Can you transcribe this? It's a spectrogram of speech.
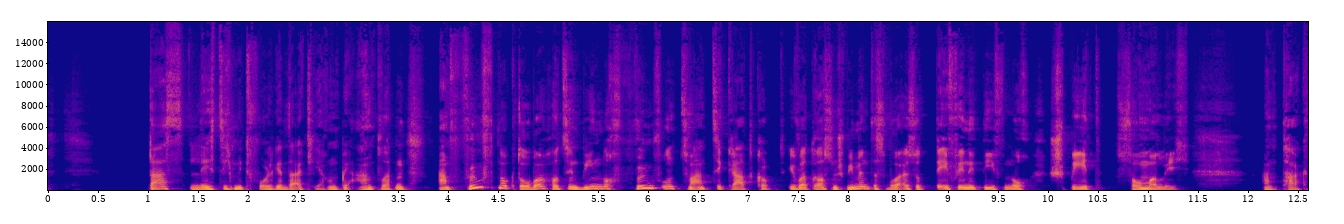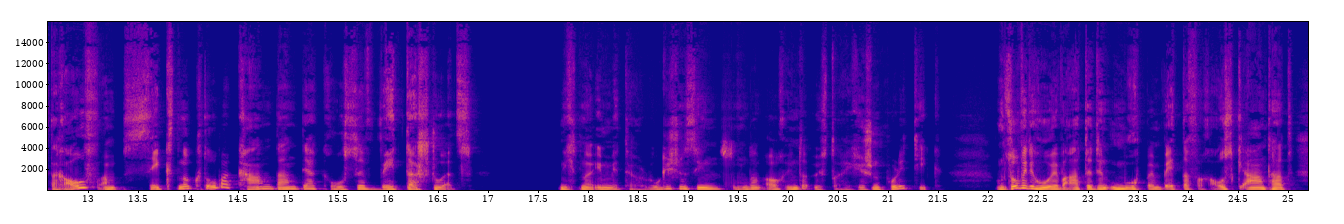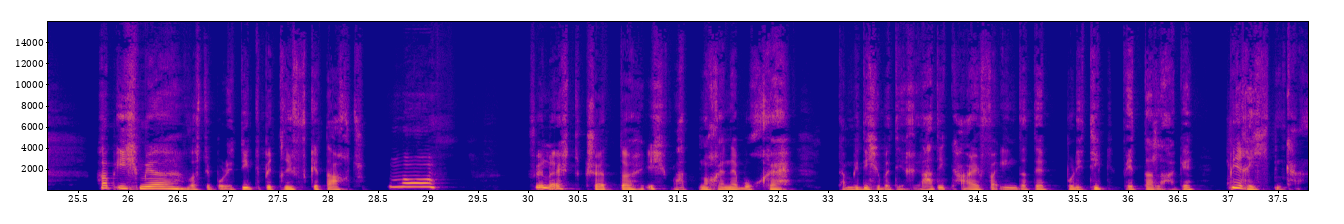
Das lässt sich mit folgender Erklärung beantworten. Am 5. Oktober hat es in Wien noch 25 Grad gehabt. Ich war draußen schwimmen, das war also definitiv noch spät sommerlich. Am Tag darauf, am 6. Oktober, kam dann der große Wettersturz. Nicht nur im meteorologischen Sinn, sondern auch in der österreichischen Politik. Und so wie die Hohe Warte den Umbruch beim Wetter vorausgeahnt hat, habe ich mir, was die Politik betrifft, gedacht, no, vielleicht gescheiter, ich warte noch eine Woche, damit ich über die radikal veränderte Politikwetterlage berichten kann.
